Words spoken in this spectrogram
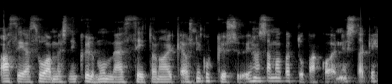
asia Suomessa, niin kyllä mun mielestä siitä on oikeus niinku kysyä ihan sama kuin tupakoinnistakin.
